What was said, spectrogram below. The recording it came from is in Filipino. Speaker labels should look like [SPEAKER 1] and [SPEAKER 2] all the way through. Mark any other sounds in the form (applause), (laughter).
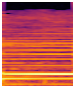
[SPEAKER 1] you.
